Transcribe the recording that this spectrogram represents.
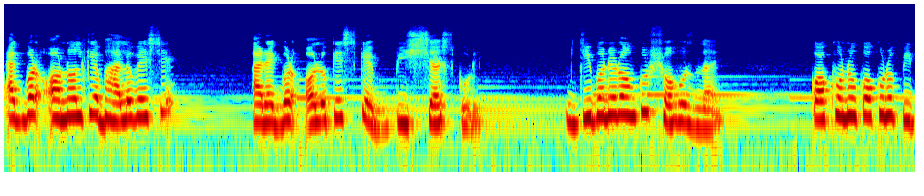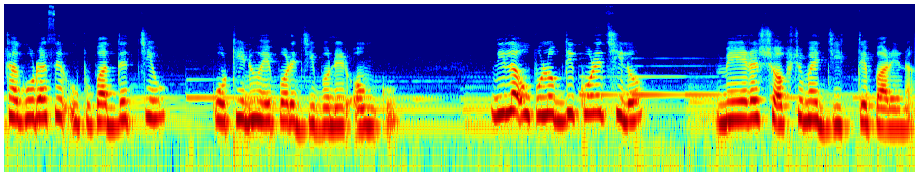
একবার অনলকে ভালোবেসে আর একবার অলোকেশকে বিশ্বাস করে। জীবনের অঙ্ক সহজ নয়। কখনো কখনো পিথাগোরাসের উপপাদ্যের চেয়েও কঠিন হয়ে পড়ে জীবনের অঙ্ক। নীলা উপলব্ধি করেছিল মেয়েরা সবসময় জিততে পারে না।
